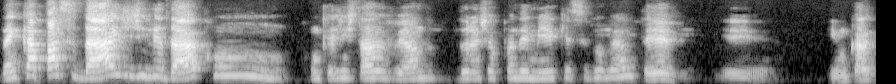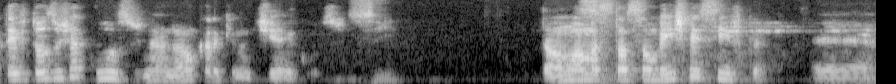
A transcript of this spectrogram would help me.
da incapacidade de lidar com, com o que a gente estava vivendo durante a pandemia que esse governo teve. E, e, um cara que teve todos os recursos, né? não é um cara que não tinha recursos. Sim. Então é uma Sim. situação bem específica. É,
